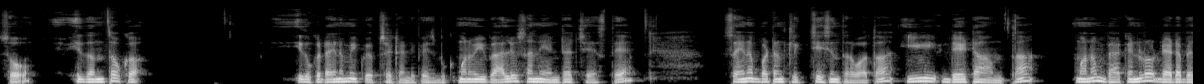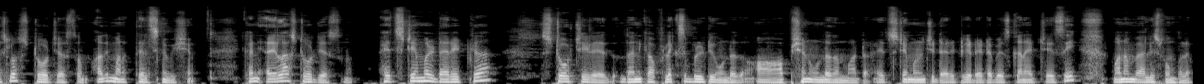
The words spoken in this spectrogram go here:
సో ఇదంతా ఒక ఇది ఒక డైనమిక్ వెబ్సైట్ అండి ఫేస్బుక్ మనం ఈ వాల్యూస్ అన్ని ఎంటర్ చేస్తే సైన్ అప్ బటన్ క్లిక్ చేసిన తర్వాత ఈ డేటా అంతా మనం బ్యాక్ ఎండ్లో డేటాబేస్లో స్టోర్ చేస్తాం. అది మనకు తెలిసిన విషయం. కానీ ఎలా స్టోర్ చేస్తున్నాం? హెచ్టిఎంఎల్ డైరెక్ట్గా స్టోర్ చేయలేదు. దానికి ఆ ఫ్లెక్సిబిలిటీ ఉండదు. ఆ ఆప్షన్ ఉండదు అనమాట హెచ్టిఎంఎల్ నుంచి డైరెక్ట్గా డేటాబేస్ కనెక్ట్ చేసి మనం వాల్యూస్ పంపలేం.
